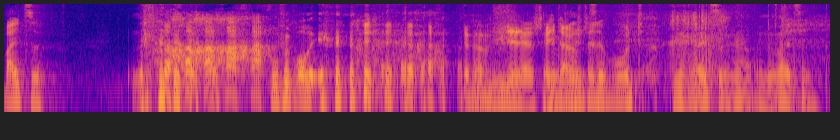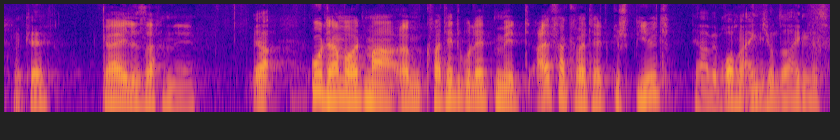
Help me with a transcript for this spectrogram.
Walze. Wofür brauche ich. Ja, wenn man wieder der Stelle wohnt. eine Walze, ja, eine Walze. Okay. Geile Sachen, ey. Ja. Gut, haben wir heute mal ähm, Quartett Roulette mit Alpha Quartett gespielt. Ja, wir brauchen eigentlich unser eigenes.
